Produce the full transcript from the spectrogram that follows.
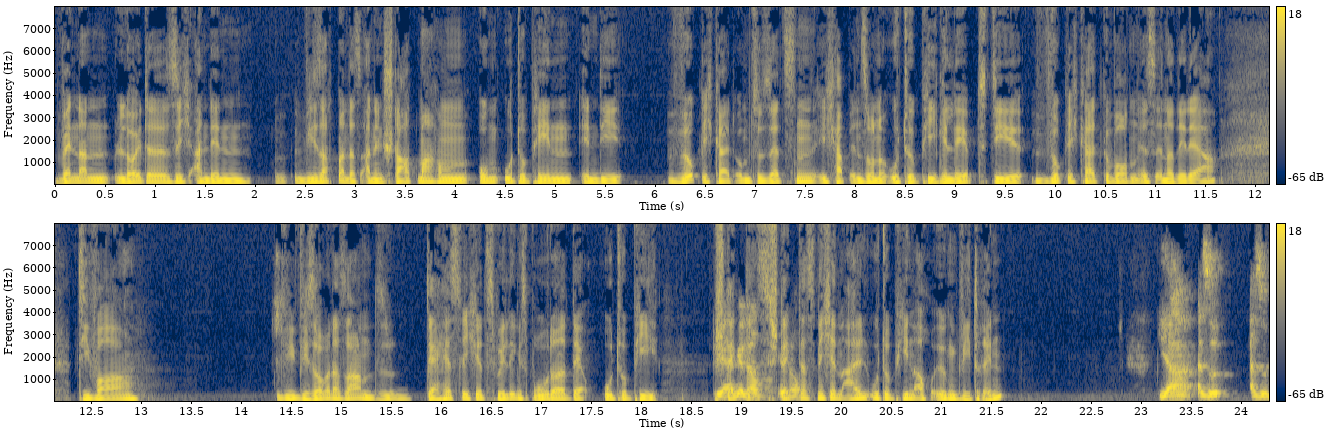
wenn dann Leute sich an den, wie sagt man das, an den Start machen, um Utopien in die Wirklichkeit umzusetzen. Ich habe in so einer Utopie gelebt, die Wirklichkeit geworden ist in der DDR. Die war, wie, wie soll man das sagen, der hässliche Zwillingsbruder der Utopie. Steckt, ja, genau, das, steckt genau. das nicht in allen Utopien auch irgendwie drin? Ja, also, also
